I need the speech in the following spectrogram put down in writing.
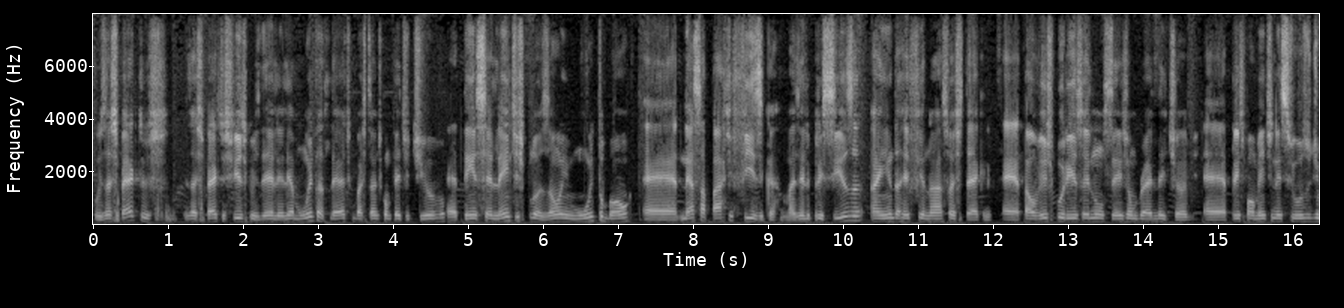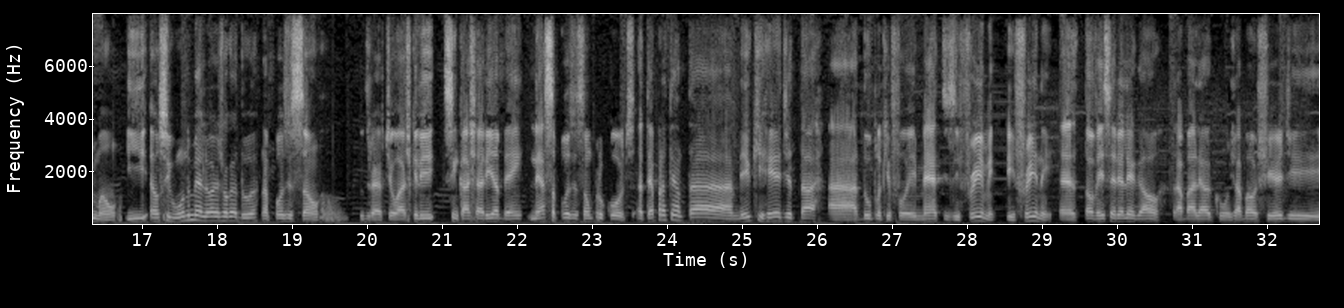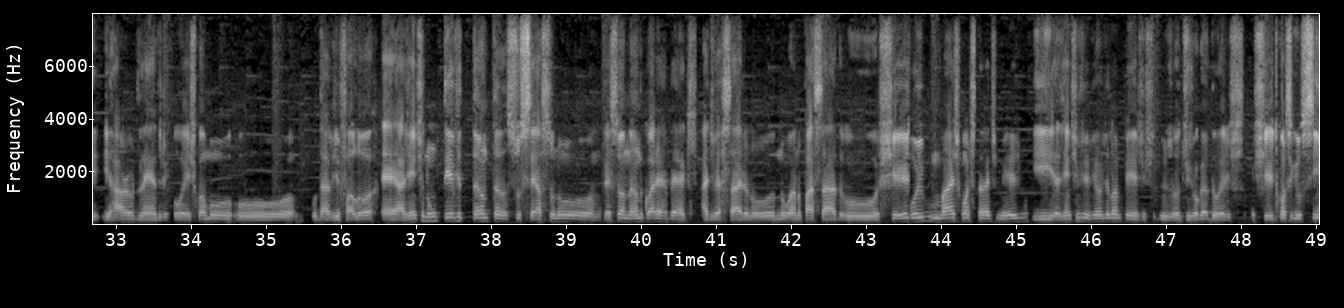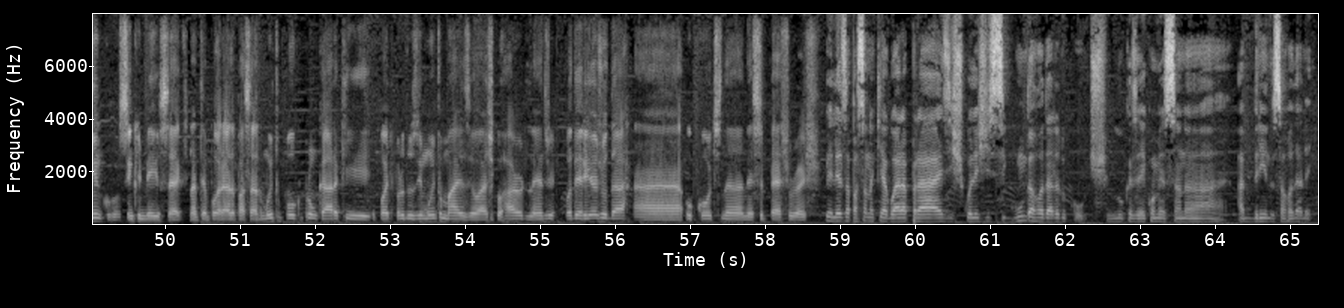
os aspectos, os aspectos físicos dele, ele é muito atlético, bastante competitivo, é, tem excelente explosão e muito bom é, nessa parte física, mas ele precisa ainda refinar suas técnicas. É, talvez por isso ele não seja um Bradley Chubb, é, principalmente nesse uso de mão. E é o segundo melhor jogador na posição do draft. Eu acho que ele se encaixaria bem nessa posição pro Colts, até para tentar meio que reeditar a dupla que foi Mattis e Freeman e Freeney. Talvez seria legal trabalhar com Jabal Sheard e, e Harold Landry, pois como o, o Davi falou, é, a gente não teve tanto sucesso no pressionando o quarterback adversário no, no ano passado. O Sheard foi mais constante mesmo e a gente viveu de lampejos dos outros jogadores. O Sheard conseguiu 5, 5,5 sec na temporada passada, muito pouco para um cara que pode produzir muito mais. Eu acho que o Harold Landry poderia ajudar a, o coach na, nesse pass rush. Beleza, passando aqui agora para as escolhas de segunda rodada do coach. O Lucas aí começando a abrindo essa rodada aí.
